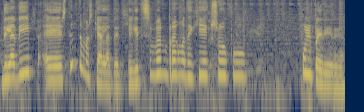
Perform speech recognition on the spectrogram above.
Δηλαδή, ε, στείλτε μας κι άλλα τέτοια, γιατί συμβαίνουν πράγματα εκεί έξω που. πολύ περίεργα.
